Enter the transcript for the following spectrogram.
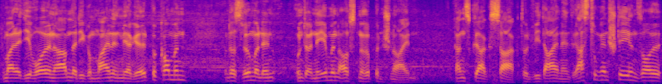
Ich meine, die wollen haben, da die Gemeinden mehr Geld bekommen. Und das will man den Unternehmen aus den Rippen schneiden. Ganz klar gesagt. Und wie da eine Entlastung entstehen soll,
